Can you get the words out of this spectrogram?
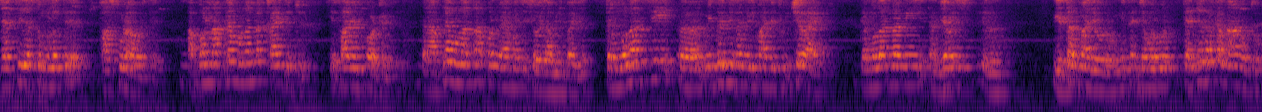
जास्तीत जास्त मुलं ते फास्ट फूड आवडते आपण आपल्या मुलांना काय देतोय हे फार इम्पॉर्टंट आहे. तर आपल्या मुलांना आपण व्यायामाची सवय लावली पाहिजे. तर मुलांची मी तर मी सांगेल माझे फ्युचर आहे त्या मुलांना मी ज्यावेळेस येतात माझ्याबरोबर मी त्यांच्याबरोबर त्यांच्यासारखा लहान होतो.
